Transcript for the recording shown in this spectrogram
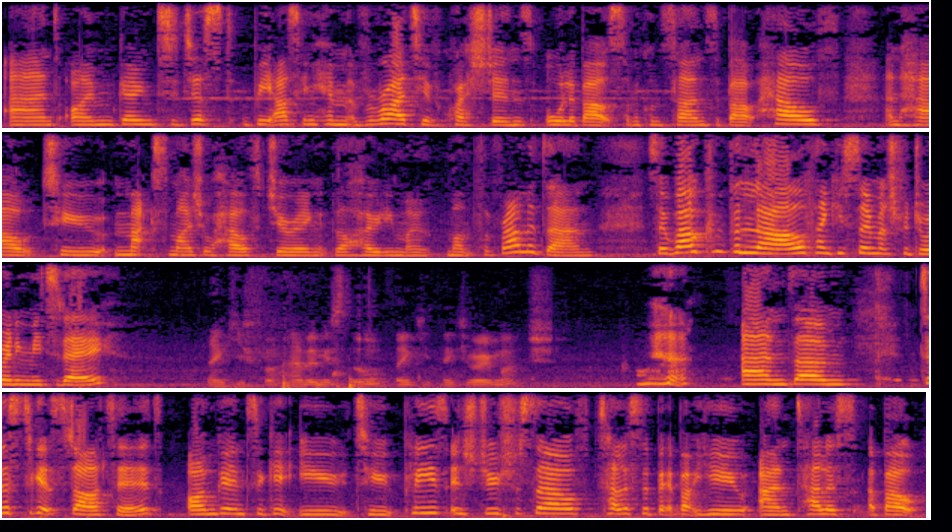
And I'm going to just be asking him a variety of questions, all about some concerns about health and how to maximize your health during the holy mo- month of Ramadan. So, welcome, Bilal. Thank you so much for joining me today. Thank you for having me, Storm. Thank you, thank you very much. And um, just to get started, I'm going to get you to please introduce yourself, tell us a bit about you, and tell us about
